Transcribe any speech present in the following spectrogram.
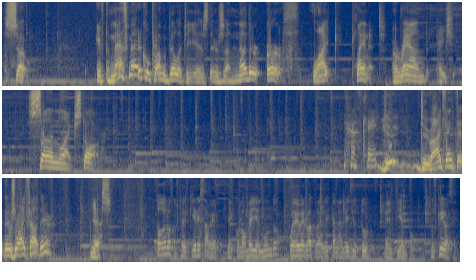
So, If the mathematical probability is there's another Earth like planet around a sun like star, Okay. do, do I think that there's life out there? Yes. Todo lo que usted quiere saber de Colombia y el mundo puede verlo a través del canal de YouTube del Tiempo. Suscríbase.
